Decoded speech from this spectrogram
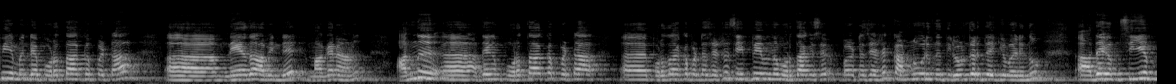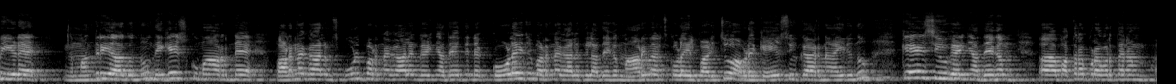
പി എമ്മിന്റെ പുറത്താക്കപ്പെട്ട നേതാവിന്റെ മകനാണ്. അന്ന് അദ്ദേഹം പുറത്താക്കപ്പെട്ട പുറത്താക്കപ്പെട്ട ശേഷം സി പി എം നിന്ന് പുറത്താക്കപ്പെട്ട ശേഷം കണ്ണൂരിൽ നിന്ന് തിരുവനന്തപുരത്തേക്ക് വരുന്നു. അദ്ദേഹം സി എം പിയുടെ മന്ത്രിയാകുന്നു. നികേഷ് കുമാറിന്റെ പഠനകാലം സ്കൂൾ പഠനകാലം കഴിഞ്ഞ് അദ്ദേഹത്തിന്റെ കോളേജ് പഠനകാലത്തിൽ അദ്ദേഹം മാറിവാർസ് കോളേജിൽ പഠിച്ചു. അവിടെ കെ എസ് യുക്കാരനായിരുന്നു. കെ എസ് യു കഴിഞ്ഞ് അദ്ദേഹം പത്രപ്രവർത്തനം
